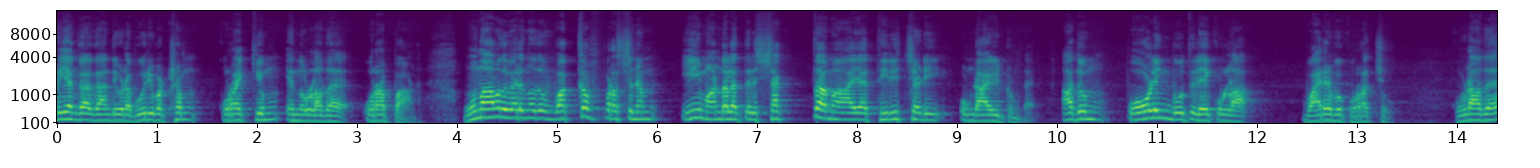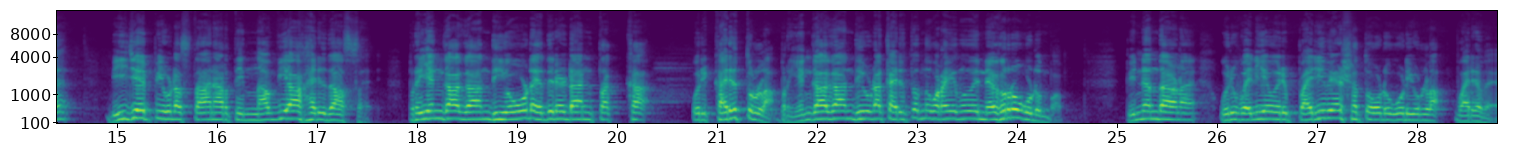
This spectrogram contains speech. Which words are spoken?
പ്രിയങ്ക ഗാന്ധിയുടെ ഭൂരിപക്ഷം കുറയ്ക്കും എന്നുള്ളത് ഉറപ്പാണ്. മൂന്നാമത് വരുന്നത് വക്കഫ് പ്രശ്നം ഈ മണ്ഡലത്തിൽ ശക്തമായ തിരിച്ചടി ഉണ്ടായിട്ടുണ്ട്. അതും പോളിംഗ് ബൂത്തിലേക്കുള്ള വരവ് കുറച്ചു. കൂടാതെ ബി ജെ പിയുടെ സ്ഥാനാർത്ഥി നവ്യ ഹരിദാസ് പ്രിയങ്ക ഗാന്ധിയോട് എതിരിടാൻ തക്ക ഒരു കരുത്തുള്ള പ്രിയങ്ക ഗാന്ധിയുടെ കരുത്തെന്ന് പറയുന്നത് നെഹ്റു കുടുംബം. പിന്നെന്താണ്? ഒരു വലിയ ഒരു പരിവേഷത്തോടു കൂടിയുള്ള വരവ്.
